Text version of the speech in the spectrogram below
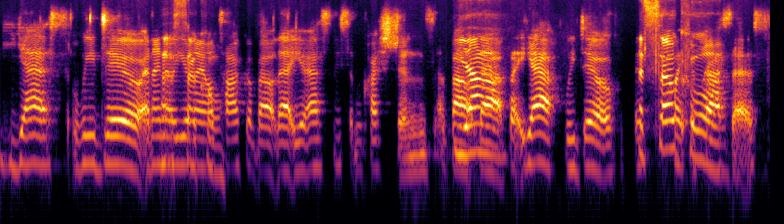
Yes, we do. And I know That's you so and I cool. will talk about that. You asked me some questions about yeah. that, but yeah, we do. It's That's so cool. Process.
